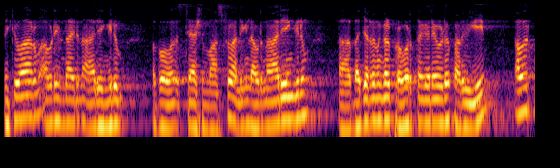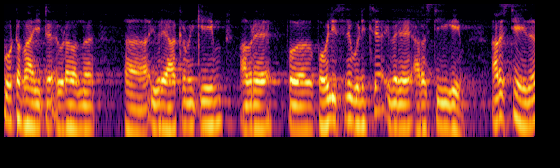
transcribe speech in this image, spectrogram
മിക്കവാറും അവിടെ ഉണ്ടായിരുന്ന ആരെങ്കിലും അപ്പോൾ സ്റ്റേഷൻ മാസ്റ്ററോ അല്ലെങ്കിൽ അവിടുന്ന് ആരെങ്കിലും ബജറങ്ങൾ പ്രവർത്തകരോട് പറയുകയും അവർ കൂട്ടമായിട്ട് ഇവിടെ വന്ന് ഇവരെ ആക്രമിക്കുകയും അവരെ പോലീസിനെ വിളിച്ച് ഇവരെ അറസ്റ്റ് ചെയ്യുകയും. അറസ്റ്റ് ചെയ്ത്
